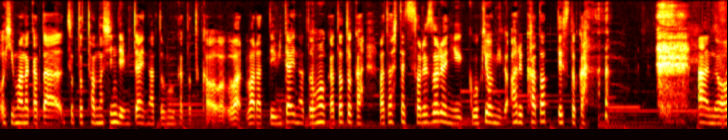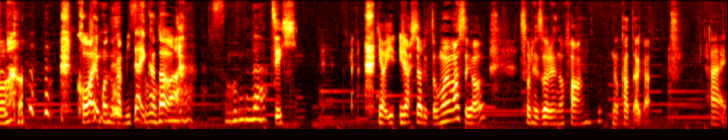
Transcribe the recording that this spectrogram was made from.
お暇な方、ちょっと楽しんでみたいなと思う方とか、わ笑ってみたいなと思う方とか、私たちそれぞれにご興味がある方ですとか、あのー 怖いものが見たい方は、そんなぜひ。いやい、らっしゃると思いますよ。それぞれのファンの方が。はい。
